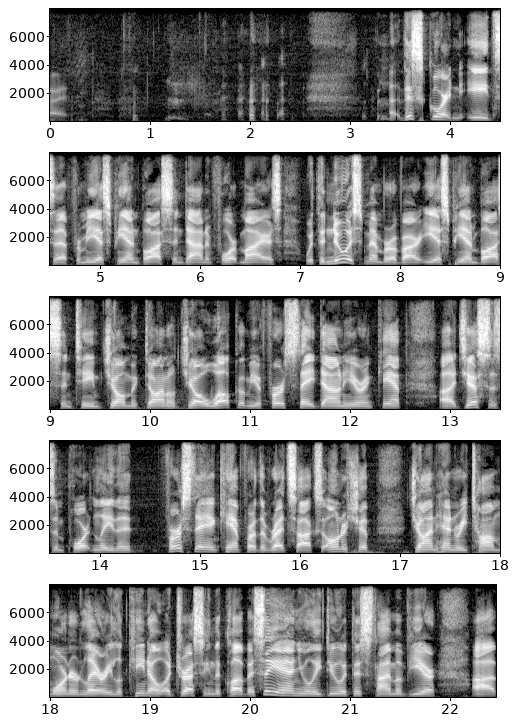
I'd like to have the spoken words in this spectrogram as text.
right. Uh, this is Gordon Edes uh, from ESPN Boston down in Fort Myers with the newest member of our ESPN Boston team, Joe McDonald. Joe, welcome your first day down here in camp. Uh, just as importantly, the first day in camp for the Red Sox ownership, John Henry, Tom Werner, Larry Lucchino addressing the club as they annually do at this time of year. Uh,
